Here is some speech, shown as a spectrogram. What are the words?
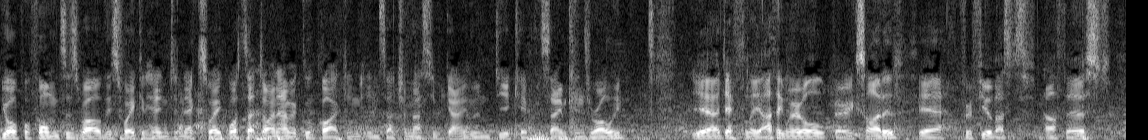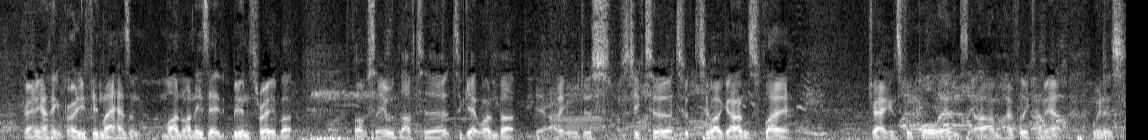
your performance as well this week and heading to next week. What's that dynamic look like in, in such a massive game, and do you keep the same things rolling? Yeah, definitely. I think we're all very excited. Yeah, for a few of us, it's our first granny. I think Brody Finlay hasn't won one. He's been in three, but obviously he would love to, to get one. But yeah, I think we'll just stick to, to, to our guns, play Dragons football, and um, hopefully come out winners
